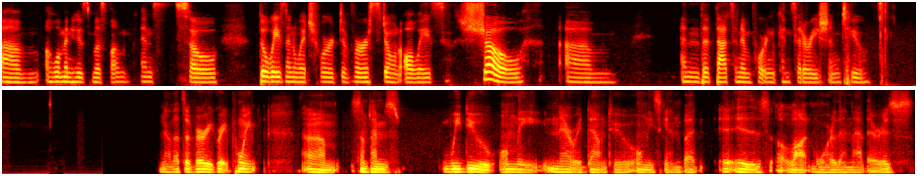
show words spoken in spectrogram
um, a woman who's Muslim, and so the ways in which we're diverse don't always show, um, and that that's an important consideration too. Now that's a very great point. Um, sometimes we do only narrow it down to only skin, but it is a lot more than that. There is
